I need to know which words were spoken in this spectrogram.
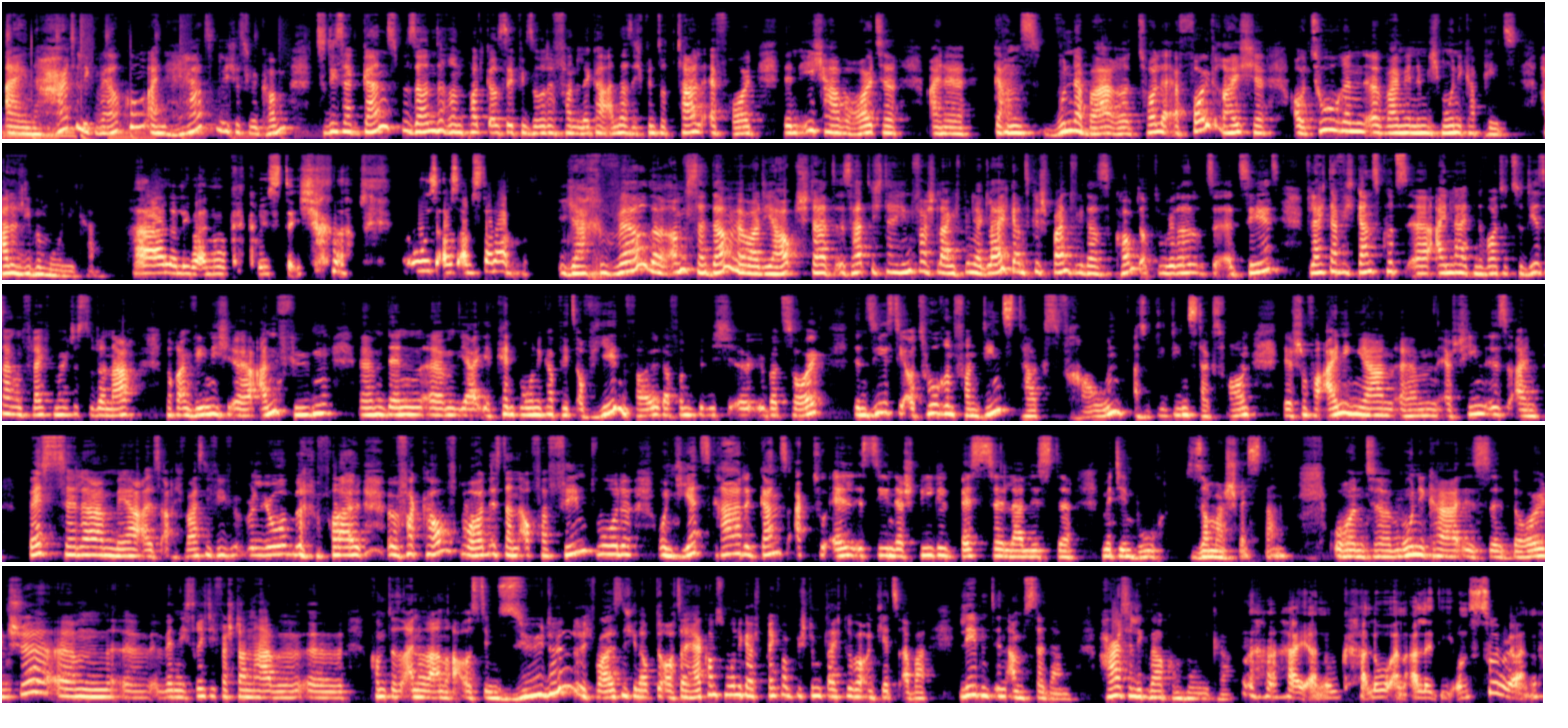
Ein herzlich willkommen, ein herzliches Willkommen zu dieser ganz besonderen Podcast-Episode von Lecker anders. Ich bin total erfreut, denn ich habe heute eine ganz wunderbare, tolle, erfolgreiche Autorin äh, bei mir, nämlich Monika Petz. Hallo, liebe Monika. Hallo, liebe Anouk, grüß dich. Gruß aus Amsterdam. Ja, geweldig. Amsterdam war die Hauptstadt. Es hat dich dahin verschlagen. Ich bin ja gleich ganz gespannt, wie das kommt, ob du mir das erzählst. Vielleicht darf ich ganz kurz äh, einleitende Worte zu dir sagen und vielleicht möchtest du danach noch ein wenig äh, anfügen. Ähm, denn ähm, ja, ihr kennt Monika Petz auf jeden Fall. Davon bin ich äh, überzeugt. Denn sie ist die Autorin von Dienstagsfrauen, also die Dienstagsfrauen, der schon vor einigen Jahren ähm, erschienen ist. Ein Bestseller, mehr als, ach, ich weiß nicht, wie viele Millionen Mal äh, verkauft worden ist, dann auch verfilmt wurde. Und jetzt gerade ganz aktuell ist sie in der Spiegel Bestsellerliste mit dem Buch Sommerschwestern. Und äh, Monika ist äh, Deutsche. Ähm, äh, wenn ich es richtig verstanden habe, äh, kommt das eine oder andere aus dem Süden. Ich weiß nicht genau, ob du auch daher kommst, Monika. Sprechen wir bestimmt gleich drüber. Und jetzt aber lebend in Amsterdam. Herzlich willkommen, Monika. Hi, Anouk. Hallo an alle, die uns zuhören.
